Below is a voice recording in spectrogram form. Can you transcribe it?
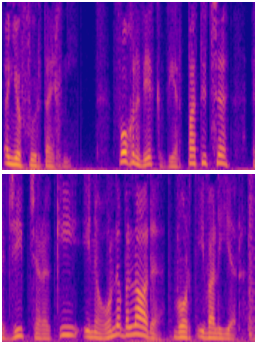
in jou voertuig nie. Volgende week weer padtoetse, 'n Jeep Cherokee en 'n Honda Ballade word evalueer.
